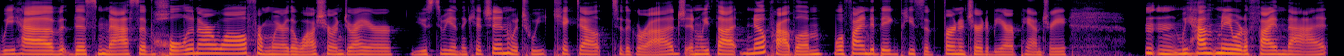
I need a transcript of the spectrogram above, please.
We have this massive hole in our wall from where the washer and dryer used to be in the kitchen, which we kicked out to the garage. And we thought, no problem. We'll find a big piece of furniture to be our pantry. Mm-mm, we haven't been able to find that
